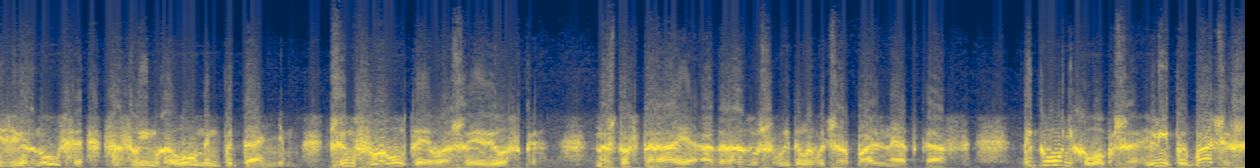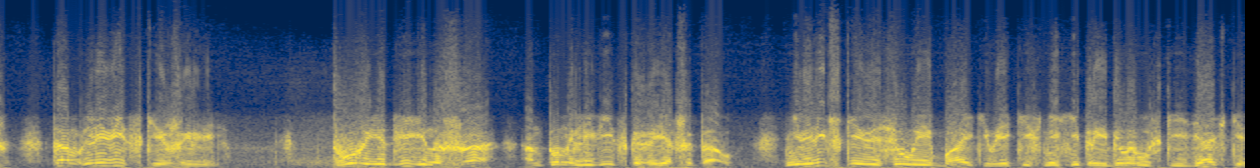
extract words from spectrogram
і звярнуўся са сваім галоўным пытаннем: Чым славутая вашая вёска? на што старая адразу ж выдала вычарпальны адказ. Дык вунь, хлопча, ліпы бачыш, там левіцкія жылі. Творы ядвігі наша Антона Левіцкага я чытаў. Невялічкія вясёлыя байкі, у якіх няхітрыя беларускія дзядзькі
